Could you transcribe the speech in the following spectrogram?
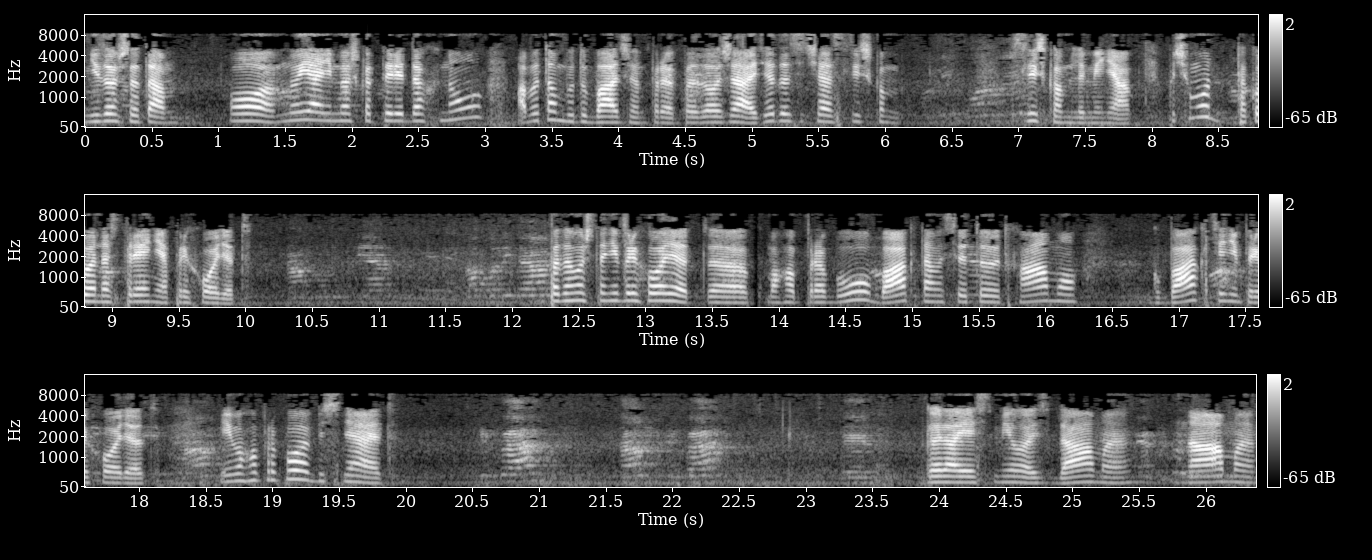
Не то, что там, о, ну я немножко передохну, а потом буду баджан продолжать. Это сейчас слишком слишком для меня. Почему такое настроение приходит? Потому что они приходят э, к Махапрабху, Бхактам, Святую Дхаму, к Бхакти не приходят. И Махапрабху объясняет, когда есть милость Дамы, Намы,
